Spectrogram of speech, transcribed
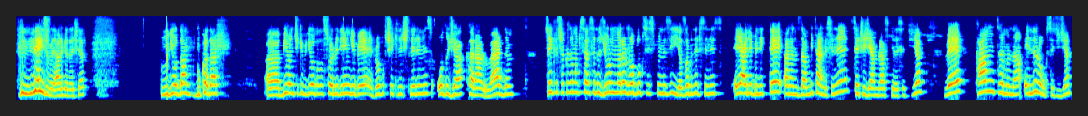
Neyse arkadaşlar. Bu videodan bu kadar. Ee, Bir önceki videoda da söylediğim gibi Robux çekilişlerimiz olacak karar verdim. Çekilişe katılmak isterseniz yorumlara Roblox isminizi yazabilirsiniz. Eya ile birlikte aranızdan bir tanesini seçeceğim. Rastgele seçeceğim. Ve tam tamına 50 Robux seçeceğim.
